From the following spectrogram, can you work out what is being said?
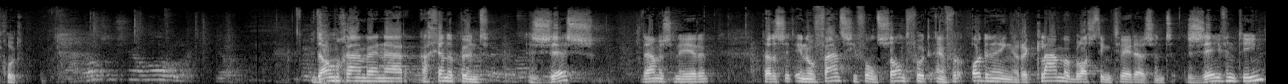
Goed. Dan gaan wij naar agendapunt 6, dames en heren. Dat is het Innovatiefonds Zandvoort en Verordening Reclamebelasting 2017.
